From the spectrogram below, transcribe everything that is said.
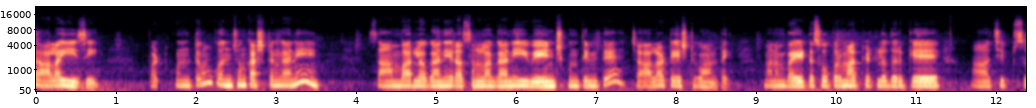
చాలా ఈజీ. పట్టుకుంటాం కొంచెం కష్టం కానీ సాంబార్లో కానీ రసంలో కానీ ఇవి వేయించుకుని తింటే చాలా టేస్ట్గా ఉంటాయి. మనం బయట సూపర్ మార్కెట్లో దొరికే చిప్స్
